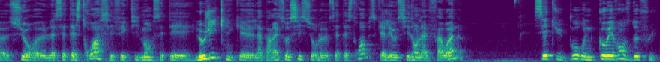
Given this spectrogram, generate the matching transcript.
euh, sur le 7S3, c'est effectivement, c'était logique qu'elle apparaisse aussi sur le 7S3, parce qu'elle est aussi dans l'Alpha One. C'est pour une cohérence de flux?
